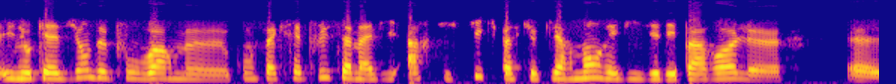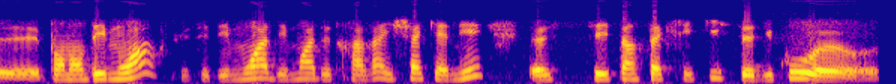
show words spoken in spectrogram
une occasion de pouvoir me consacrer plus à ma vie artistique parce que clairement réviser des paroles euh, euh, pendant des mois, parce que c'est des mois, des mois de travail chaque année, euh, c'est un sacrifice du coup euh,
